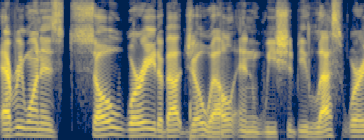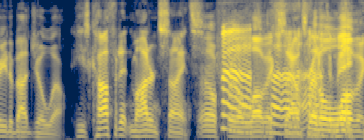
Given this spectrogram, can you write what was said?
everyone is so worried about Joel, and we should be less worried about Joel. He's confident in modern science. Oh, for the love of ah. Sounds for like the love of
